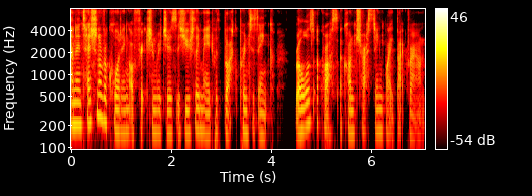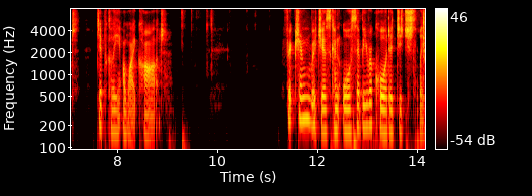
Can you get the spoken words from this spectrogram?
An intentional recording of friction ridges is usually made with black printer's ink rolled across a contrasting white background, typically a white card. Friction ridges can also be recorded digitally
